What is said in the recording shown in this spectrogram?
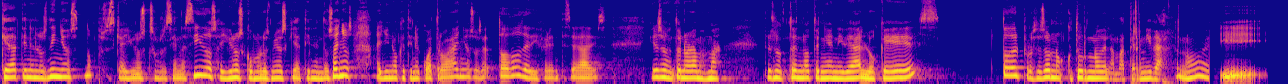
¿qué edad tienen los niños? No, pues es que hay unos que son recién nacidos, hay unos como los míos que ya tienen dos años, hay uno que tiene cuatro años, o sea, todos de diferentes edades. Yo en ese momento no era mamá, entonces no, tenía ni idea lo que es todo el proceso nocturno de la maternidad, ¿no? Y,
